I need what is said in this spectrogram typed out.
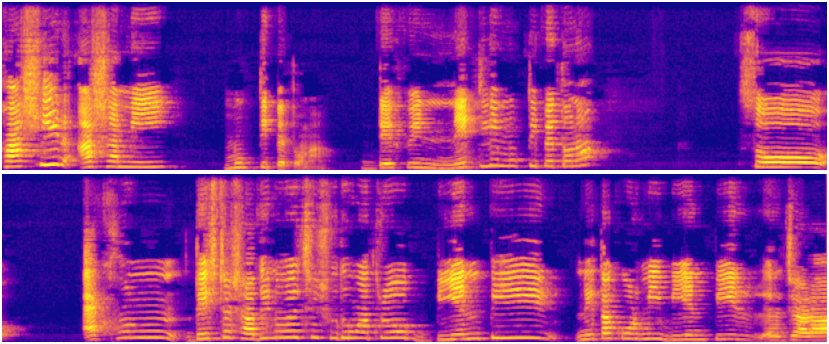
ফাঁসির আসামি মুক্তি পেত না ডেফিনেটলি মুক্তি পেত না। সো এখন দেশটা স্বাধীন হয়েছে শুধুমাত্র বিএনপি নেতাকর্মী বিএনপির যারা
